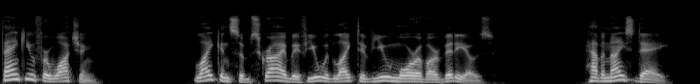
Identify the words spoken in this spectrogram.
Thank you for watching. Like and subscribe if you would like to view more of our videos. Have a nice day.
